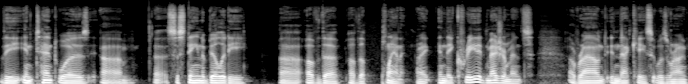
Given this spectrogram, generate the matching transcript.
The intent was um, uh, sustainability uh, of the of the planet, right? And they created measurements around. In that case, it was around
